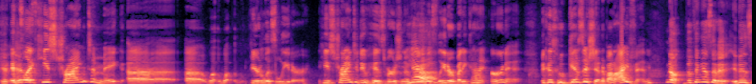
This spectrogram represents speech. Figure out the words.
It it's is. like he's trying to make a, a what, what fearless leader. He's trying to do his version of Yeah. fearless leader, but he can't earn it because who gives a shit about Ivan? No, the thing is that it, it is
